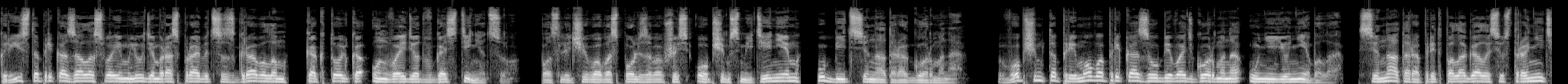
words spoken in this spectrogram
Криста приказала своим людям расправиться с Гравелом, как только он войдет в гостиницу после чего, воспользовавшись общим смятением, убить сенатора Гормана. В общем-то, прямого приказа убивать Гормана у нее не было. Сенатора предполагалось устранить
